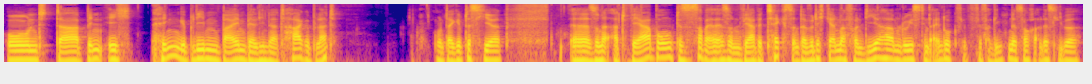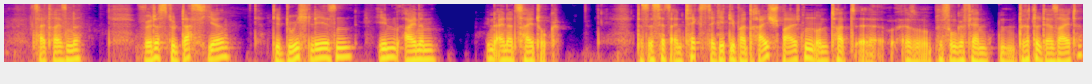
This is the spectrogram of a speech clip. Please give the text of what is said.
und da bin ich hängen geblieben beim Berliner Tageblatt. Und da gibt es hier äh, so eine Art Werbung. Das ist aber so ein Werbetext. Und da würde ich gerne mal von dir haben, Luis, den Eindruck, wir, wir verlinken das auch alles, liebe Zeitreisende. Würdest du das hier dir durchlesen in einem, in einer Zeitung? Das ist jetzt ein Text, der geht über drei Spalten und hat äh, also bis ungefähr ein Drittel der Seite.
